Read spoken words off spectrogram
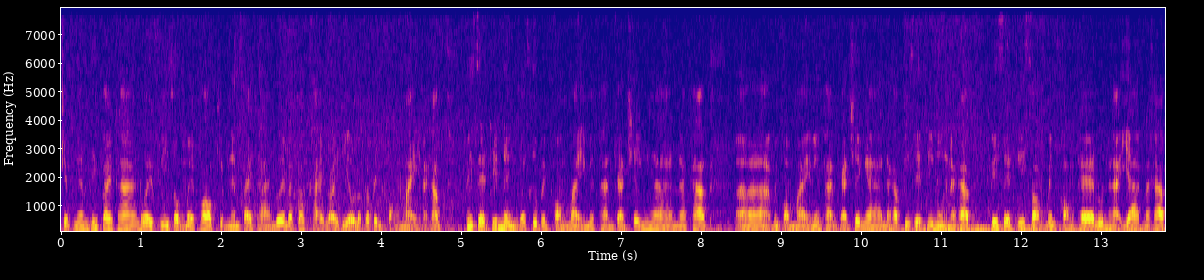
เก็บเงินที่ปลายทางด้วย ฟรีส่งไม่พอเก็บเงินปลายทางด้วยแล้วก็ขายร้อยเดียวแล้วก็เป็นของใหม่นะครับ พิเศษที่ 1 ก็คือเป็นของใหม่ไม่ผ่านการใช้งานนะครับอ่าเป็นของใหม่ไม่ผ่านการใช้งานนะครับ พิเศษที่1นะครับพิเศษที่ 2 เป็นของแท้รุ่นหายากนะครับ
